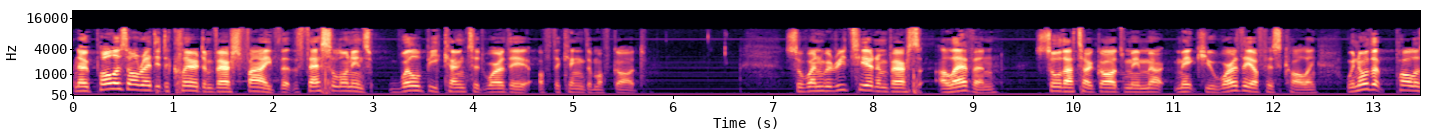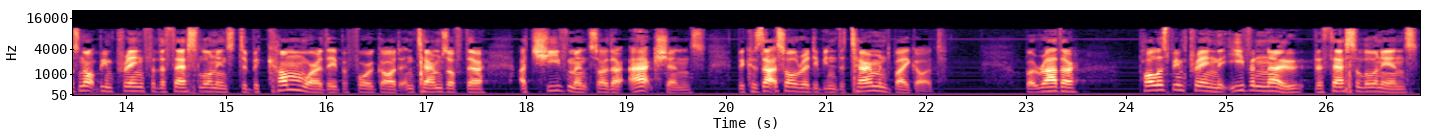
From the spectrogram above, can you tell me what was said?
Now, Paul has already declared in verse 5 that the Thessalonians will be counted worthy of the kingdom of God. So, when we read here in verse 11, so that our God may make you worthy of his calling, we know that Paul has not been praying for the Thessalonians to become worthy before God in terms of their achievements or their actions, because that's already been determined by God. But rather, Paul has been praying that even now the Thessalonians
